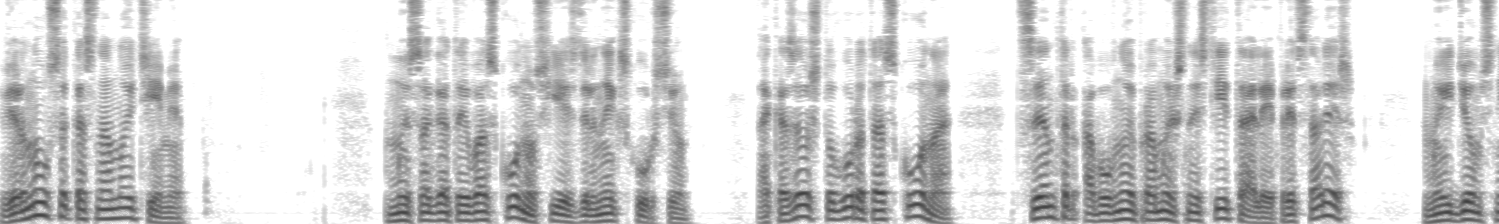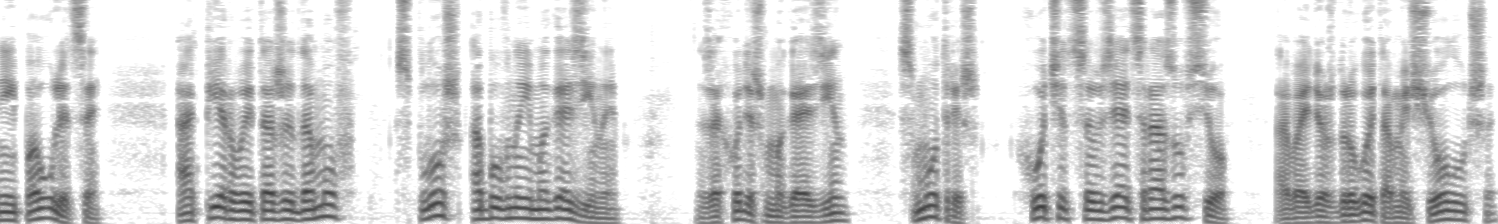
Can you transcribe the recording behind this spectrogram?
вернулся к основной теме. Мы с Агатой в Аскону съездили на экскурсию. Оказалось, что город Аскона — центр обувной промышленности Италии, представляешь? Мы идем с ней по улице, а первые этажи домов сплошь обувные магазины. Заходишь в магазин, смотришь, хочется взять сразу все, а войдешь в другой, там еще лучше.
